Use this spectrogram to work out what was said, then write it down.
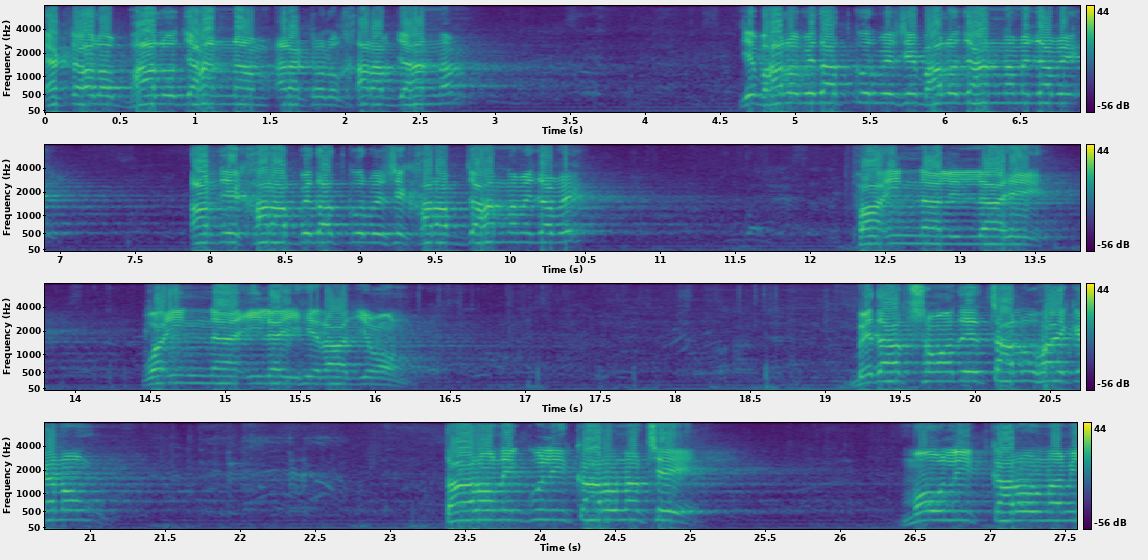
একটা হলো ভালো জাহান্নাম আর একটা হলো খারাপ জাহান্নাম। যে ভালো বেদাত করবে, সে ভালো জাহান্নামে যাবে। আর যে খারাপ বেদাত করবে, সে খারাপ জাহান্নামে যাবে। ফা ইন্না লিল্লাহি ওয়া ইন্না ইলাইহি রাজিউন। বেদাত সমাজে চালু হয় কেন? তার অনেকগুলি কারণ আছে। মৌলিক কারণ আমি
